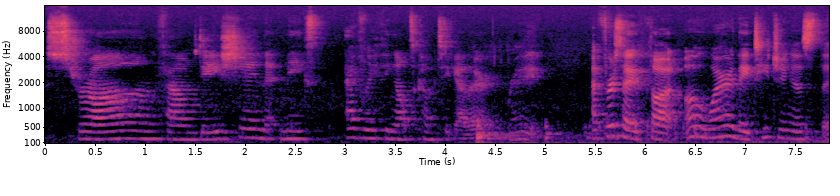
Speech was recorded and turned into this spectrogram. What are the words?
strong foundation that makes everything else come together. Right at first I thought, oh, why are they teaching us the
